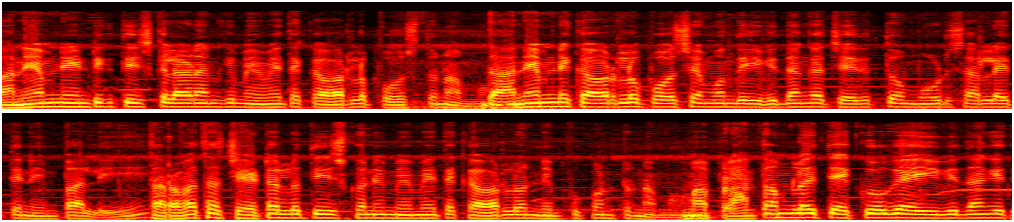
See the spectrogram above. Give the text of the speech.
ధాన్యంని ఇంటికి తీసుకెళ్ళడానికి మేమైతే కవర్లో పోస్తున్నాము. ధాన్యంని కవర్లో పోసే ముందు ఈ విధంగా చేతితో మూడు సార్లు అయితే నింపాలి. తర్వాత చేటలు తీసుకొని మేమైతే కవర్లో నింపుకుంటున్నాము. మా ప్రాంతంలో అయితే ఎక్కువగా ఈ విధంగా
